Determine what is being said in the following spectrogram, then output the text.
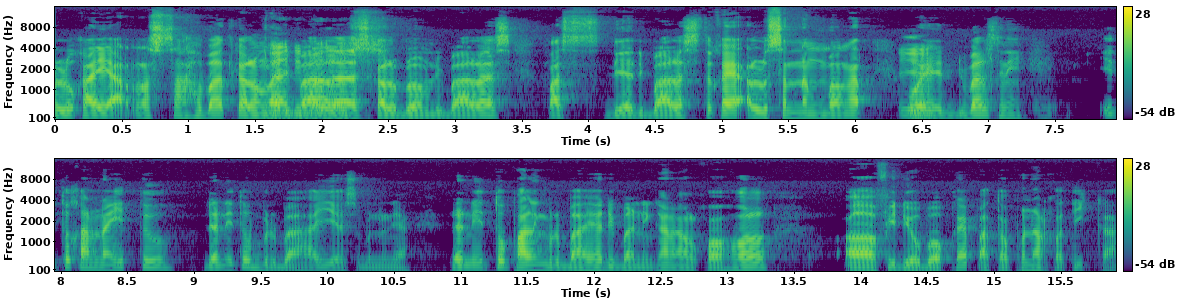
lu kayak resah banget kalau nggak dibales, dibales. kalau belum dibales, pas dia dibales itu kayak lu seneng banget. Iya. Woi, dibales nih. Itu karena itu dan itu berbahaya sebenarnya. Dan itu paling berbahaya dibandingkan alkohol, eh, video bokep ataupun narkotika.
